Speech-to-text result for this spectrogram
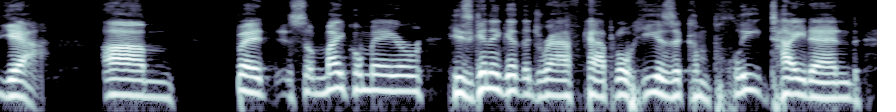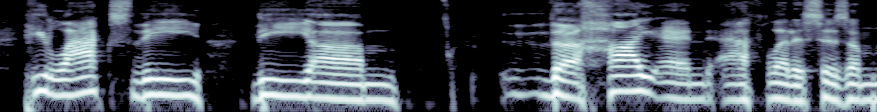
yeah. Um, but so Michael Mayer, he's going to get the draft capital. He is a complete tight end. He lacks the the um the high end athleticism,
